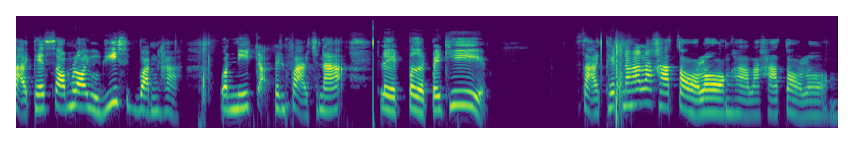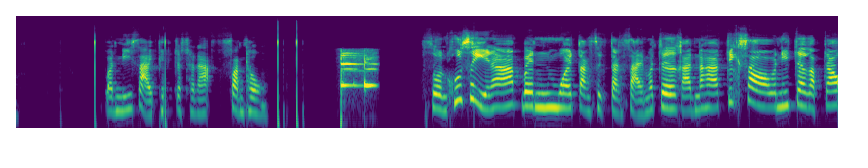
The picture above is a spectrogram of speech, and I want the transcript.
สายเพชรซ้อมรออยู่ยี่สิบวันค่ะ วันนี้จะเป็นฝ่ายชนะเลทเปิดไปที่สายเพชรนะคะ ราคาต่อรองค่ะ ราคาต่อรอง วันนี้สายเพชรจะชนะฟันธงส่วนคู่สี่นะคะเป็นมวยต่างศึกต่างสายมาเจอกันนะคะ จิ๊กซอวันนี้เจอกับเจ้า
